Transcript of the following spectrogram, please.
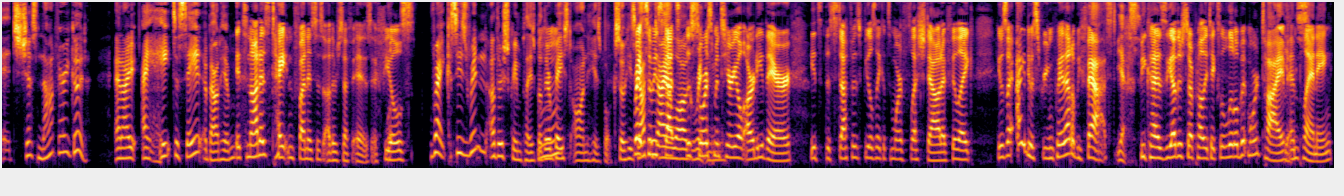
it's just not very good. And I I hate to say it about him. it's not as tight and fun as his other stuff is. It feels Right, because he's written other screenplays, but they're based on his book. So he's Mm-hmm. Right, got so the he's got dialogue the source written. material already there. It's the stuff is feels like it's more fleshed out. I feel like he was like, I can do a screenplay, that'll be fast. Yes. Because the other stuff probably takes a little bit more time and planning.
